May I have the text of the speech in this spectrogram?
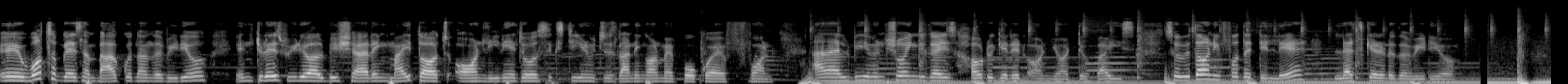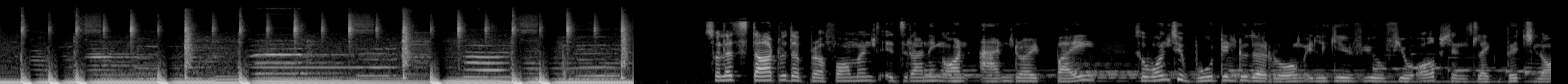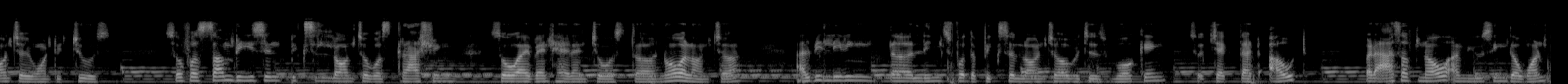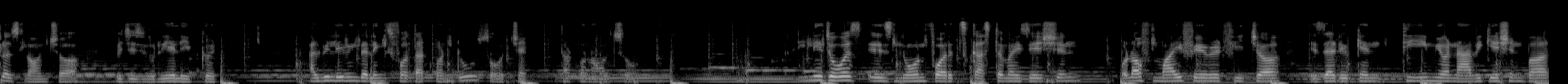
Hey, what's up guys, I'm back with another video. In today's video, I'll be sharing my thoughts on Lineage OS 16 which is running on my Poco F1 and I'll be even showing you guys how to get it on your device. So without any further delay, let's get into the video. So let's start with the performance. It's running on Android Pie. So once you boot into the ROM, it'll give you a few options like which launcher you want to choose. So for some reason Pixel launcher was crashing so I went ahead and chose the Nova launcher. I'll be leaving the links for the Pixel launcher which is working so check that out. But as of now I'm using the OnePlus launcher which is really good. I'll be leaving the links for that one too so check that one also. Lineage OS is known for its customization. One of my favorite feature is that you can theme your navigation bar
